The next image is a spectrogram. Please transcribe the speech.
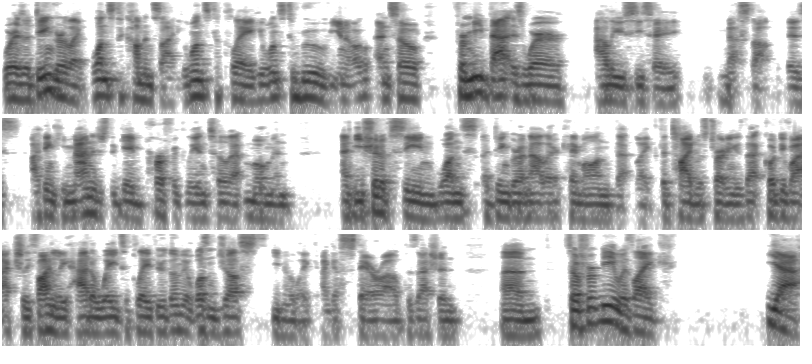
whereas Adingra like wants to come inside, he wants to play, he wants to move, you know. And so for me, that is where Aliou Cisse messed up. Is I think he managed the game perfectly until that moment and he should have seen once Adingra and Haller came on that like the tide was turning is that Cote d'Ivoire actually finally had a way to play through them. It wasn't just, you know, like I guess sterile possession. Um, so for me it was like, yeah,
